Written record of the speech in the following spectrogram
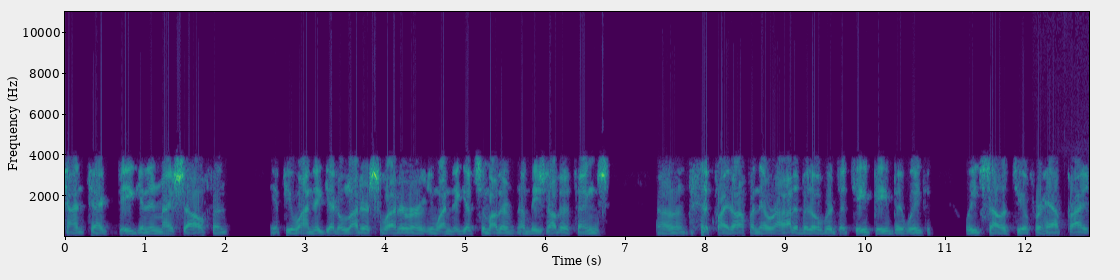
contact Deegan and myself, and if you wanted to get a leather sweater or you wanted to get some other of these other things, uh, quite often they were out of it over at the teepee, but we we'd sell it to you for half price.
